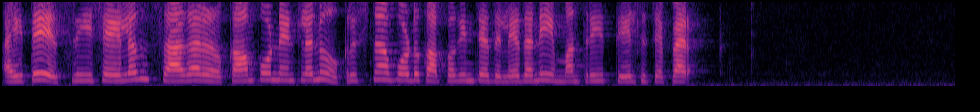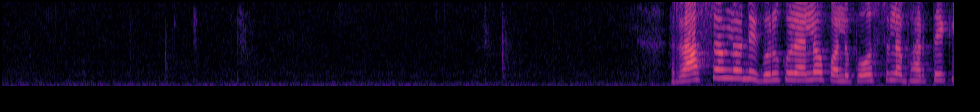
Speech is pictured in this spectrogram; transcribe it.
అయితే శ్రీశైలం సాగర్ కాంపోనెంట్లను కృష్ణా బోర్డుకు అప్పగించేది లేదని మంత్రి తేల్చి చెప్పారు. రాష్ట్రంలోని గురుకులాల్లో పలు పోస్టుల భర్తీకి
